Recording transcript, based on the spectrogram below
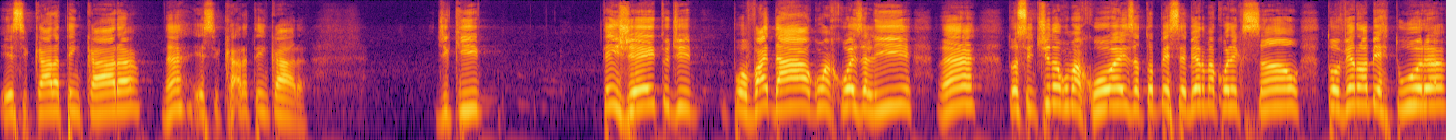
esse cara tem cara, né? Esse cara tem cara de que tem jeito de, pô, vai dar alguma coisa ali, né? Tô sentindo alguma coisa, tô percebendo uma conexão, tô vendo uma abertura.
